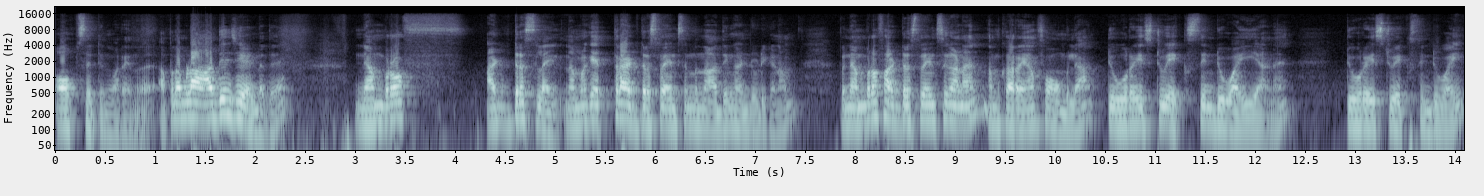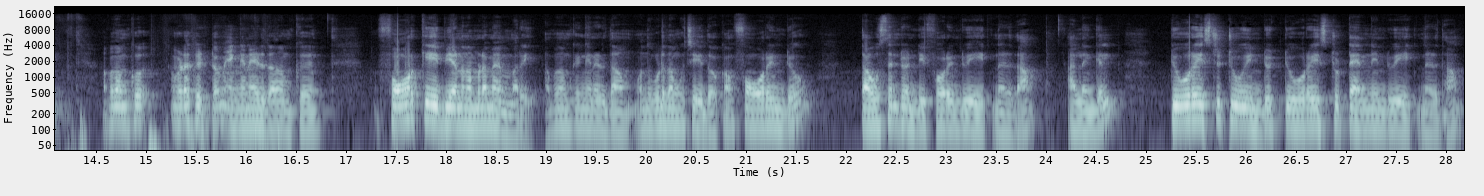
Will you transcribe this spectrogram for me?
ഓപ്സെറ്റ് എന്ന് പറയുന്നത്. അപ്പോൾ നമ്മൾ ആദ്യം ചെയ്യേണ്ടത് നമ്പർ ഓഫ് അഡ്രസ് ലൈൻ നമുക്ക് എത്ര അഡ്രസ് ലൈൻസ് ഉണ്ടെന്ന് ആദ്യം കണ്ടുപിടിക്കണം. അപ്പോൾ നമ്പർ ഓഫ് അഡ്രസ് ലൈൻസ് കാണാൻ നമുക്കറിയാം formula two raise to X into Y ആണ്. Two raise to X into Y അപ്പോൾ നമുക്ക് ഇവിടെ കിട്ടും. എങ്ങനെ എഴുതാം നമുക്ക്? ഫോർ കെ ബി ആണ് നമ്മുടെ മെമ്മറി അപ്പോൾ നമുക്ക് എങ്ങനെ എഴുതാം? ഒന്നുകൂടി നമുക്ക് ചെയ്ത് നോക്കാം. Four into thousand twenty four into eight എന്ന് എഴുതാം. അല്ലെങ്കിൽ two raise to two into two raise to ten into eight എന്ന് എഴുതാം.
